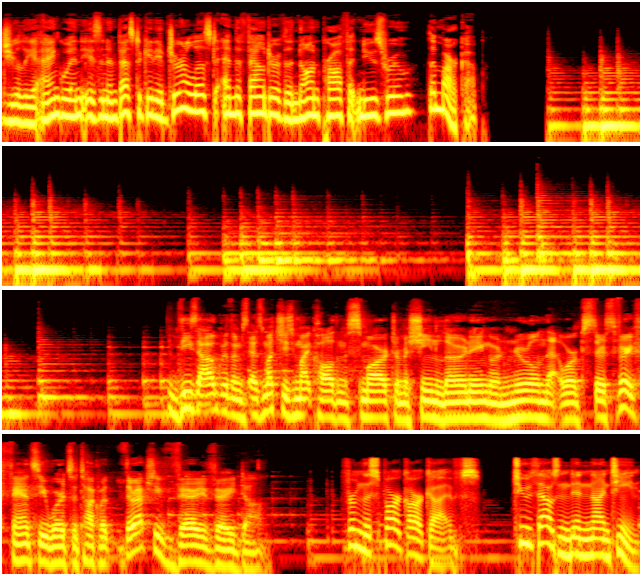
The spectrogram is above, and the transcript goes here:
Julia Angwin is an investigative journalist and the founder of the nonprofit newsroom, The Markup. These algorithms, as much as you might call them smart or machine learning or neural networks, there's very fancy words to talk about. They're actually very, very dumb. From the Spark Archives, 2019.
